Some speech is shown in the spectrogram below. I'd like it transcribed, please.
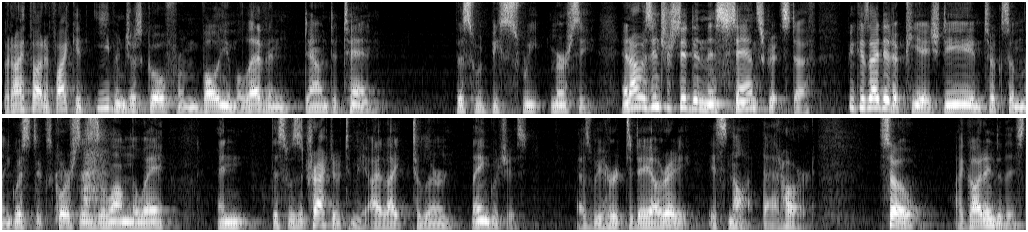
But I thought if I could even just go from volume 11 down to 10, this would be sweet mercy. And I was interested in this Sanskrit stuff because I did a PhD and took some linguistics courses along the way, and this was attractive to me. I like to learn languages. As we heard today already, it's not that hard. So I got into this.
